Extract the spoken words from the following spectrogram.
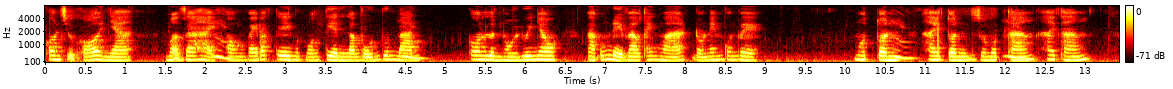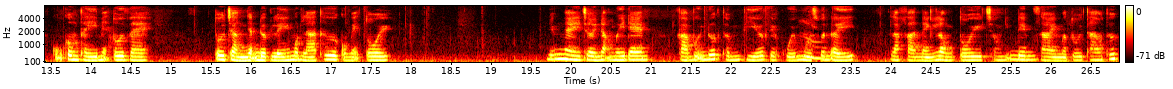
con chịu khó ở nhà Mợ ra Hải Phòng vay bác Tê một món tiền làm vốn buôn bán. Con lần hồi nuôi nhau và cũng để vào Thanh Hóa đón em con về. Một tuần, hai tuần rồi một tháng, hai tháng Cũng không thấy mẹ tôi về. Tôi chẳng nhận được lấy một lá thư của mẹ tôi. Những ngày trời nặng mây đen và bụi nước thấm thía về cuối mùa xuân ấy là phản ánh lòng tôi trong những đêm dài mà tôi thao thức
